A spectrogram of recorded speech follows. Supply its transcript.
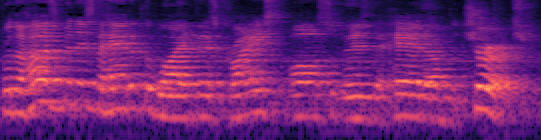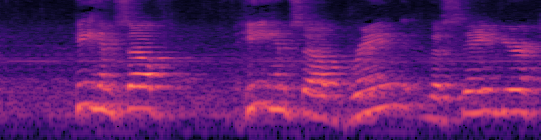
For the husband is the head of the wife, as Christ also is the head of the church. He himself, he himself bring the Savior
